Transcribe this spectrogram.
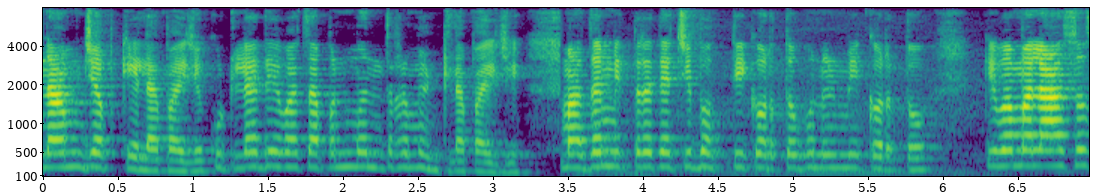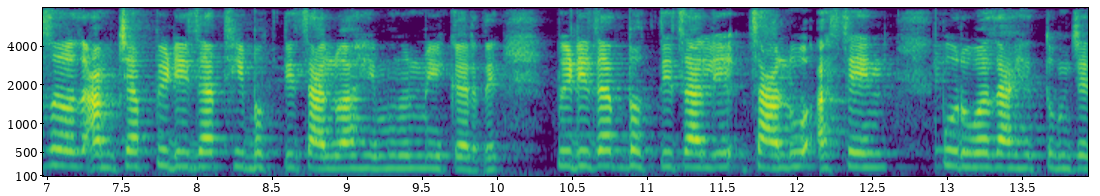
नाम जप केला पाहिजे कुठल्या देवाचा आपण मंत्र म्हटला पाहिजे. माझा मित्र त्याची भक्ती करतो म्हणून मी करतो किंवा मला असं सहज आमच्या पिढीजात ही भक्ती चालू आहे म्हणून मी करते. पिढीजात भक्ती चाली चालू असेल पूर्वज आहेत तुमचे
